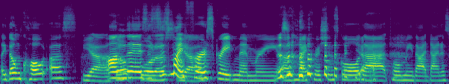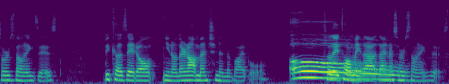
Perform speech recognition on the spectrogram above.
Like, don't quote us yeah. on this. This is my yeah. first grade memory This of my Christian school Yeah. that told me that dinosaurs don't exist because they don't. You know, they're not mentioned in the Bible. Oh. So they told me that dinosaurs oh. don't exist.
